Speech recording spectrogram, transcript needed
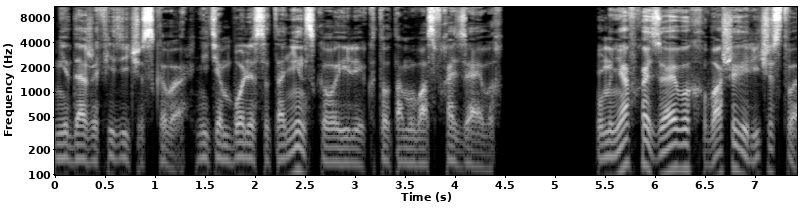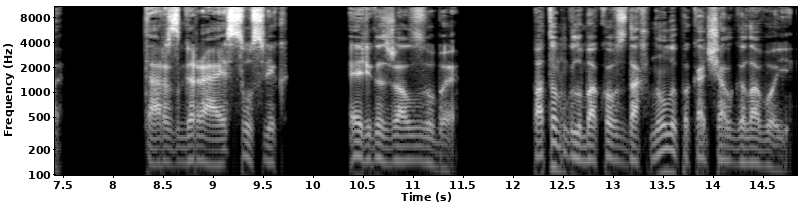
ни даже физического, ни тем более сатанинского или кто там у вас в хозяевах, у меня в хозяевах ваше величество». «Тарсграй, суслик!» Эрик сжал зубы. Потом глубоко вздохнул и покачал головой.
